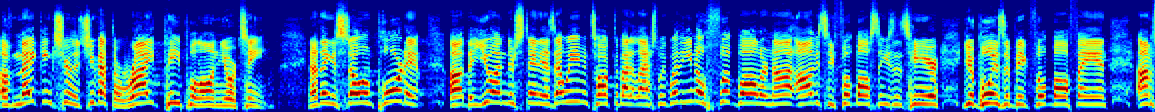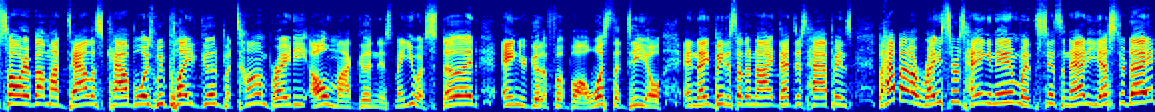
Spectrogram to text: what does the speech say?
of making sure that you got the right people on your team. And I think it's so important uh, that you understand it. As that we even talked about it last week, whether you know football or not, obviously football season's here. Your boy's a big football fan. I'm sorry about my Dallas Cowboys. We played good, but Tom Brady, oh my goodness, man, you a stud and you're good at football. What's the deal? And they beat us the other night. That just happens. But how about our racers hanging in with Cincinnati yesterday?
